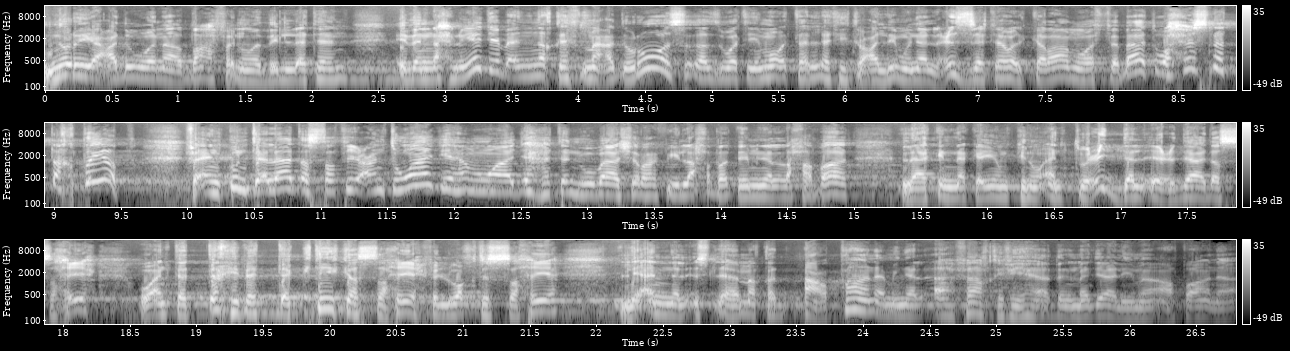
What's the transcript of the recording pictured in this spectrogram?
نري عدونا ضعفا وذلة. إذا نحن يجب أن نقف مع دروس غزوة مؤتة التي تعلمنا العزة والكرامة والثبات وحسن التخطيط. فإن كنت لا تستطيع أن تواجه مواجهة مباشرة في لحظة من اللحظات لكنك يمكن أن تعد الإعداد الصحيح وأن تتخذ التكتيك الصحيح في الوقت الصحيح لأن الإسلام قد أعطانا من الآفاق في هذا المجال ما أعطانا.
